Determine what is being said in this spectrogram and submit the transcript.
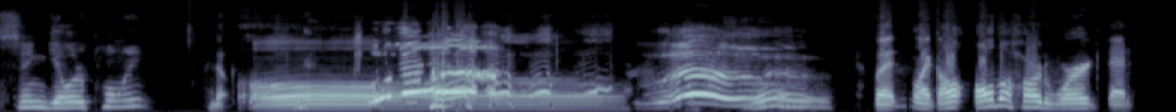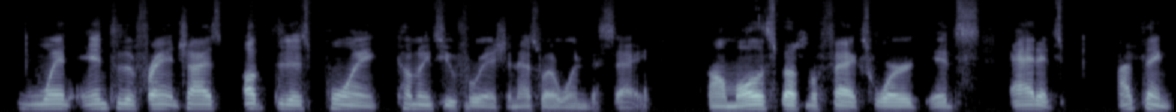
Singular point. the oh, Whoa! but like all, all the hard work that went into the franchise up to this point coming to fruition. That's what I wanted to say. Um, all the special effects work. It's at its, I think,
